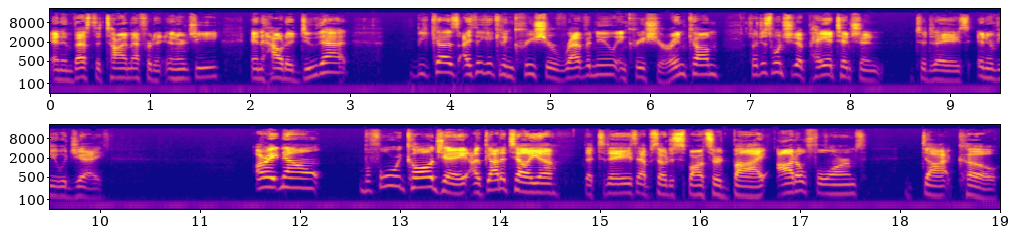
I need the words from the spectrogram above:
and invest the time, effort, and energy in how to do that because I think it can increase your revenue, increase your income. So I just want you to pay attention to today's interview with Jay. All right, now before we call Jay, I've got to tell you that today's episode is sponsored by AutoForms.co.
